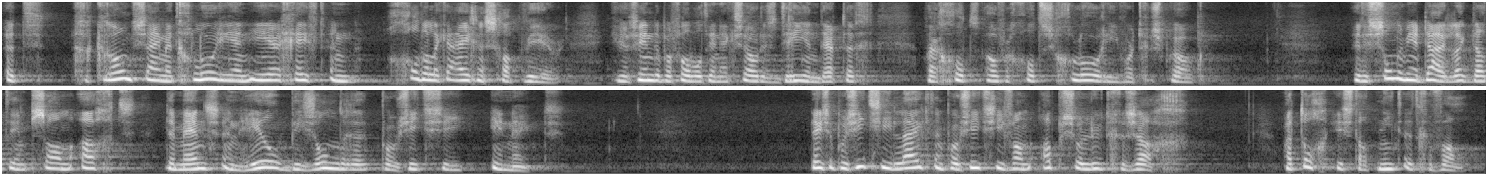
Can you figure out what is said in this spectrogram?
Het gekroond zijn met glorie en eer geeft een goddelijke eigenschap weer. Die we vinden bijvoorbeeld in Exodus 33, waar God over Gods glorie wordt gesproken. Het is zonder meer duidelijk dat in Psalm 8 de mens een heel bijzondere positie inneemt. Deze positie lijkt een positie van absoluut gezag. Maar toch is dat niet het geval.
